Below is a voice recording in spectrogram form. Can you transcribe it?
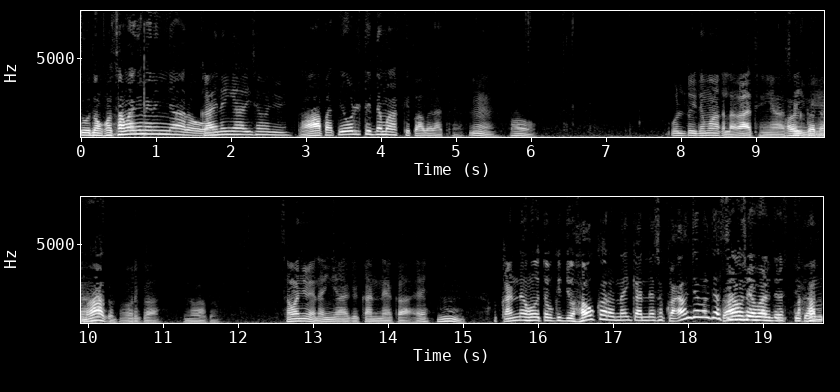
चौदह को समझ में नहीं आ रहा काहे नहीं आ रही समझ में? कहा पति उल्टी दिमाग के पावर आते। हैं हो उल्टो दिमाग लगा थे यहाँ। दिमाग? और का। समझ में नहीं आया कि करने का है। हम्म। करने हो तो कि जो हाउ करो नहीं करने से काहे ज़बरदस्ती? मुझसे- ज़बरदस्ती हम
